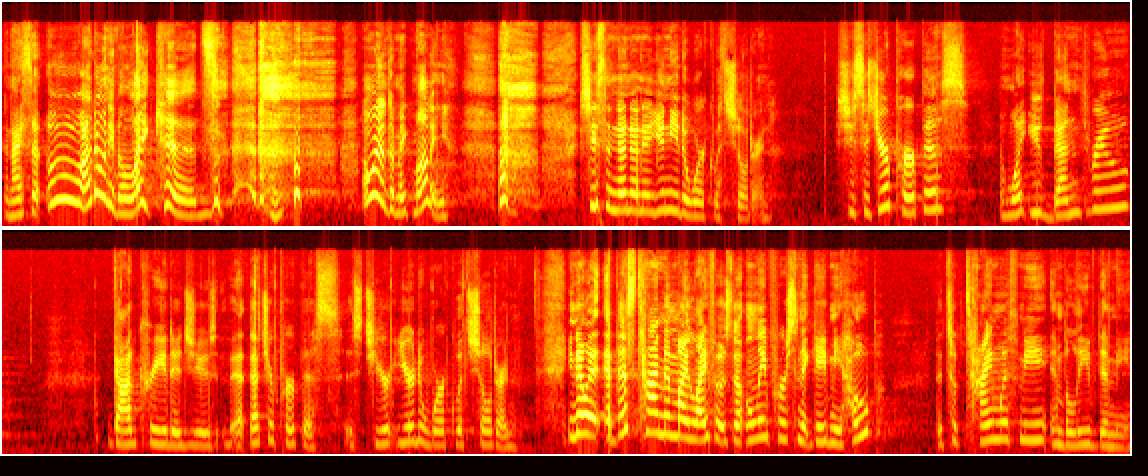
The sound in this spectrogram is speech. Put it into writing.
And I said, Ooh, I don't even like kids. I wanted to make money. she said, No, no, no, you need to work with children. She says, Your purpose and what you've been through, God created you. That's your purpose, is to, you're, you're to work with children. You know, at, at this time in my life, it was the only person that gave me hope, that took time with me, and believed in me.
